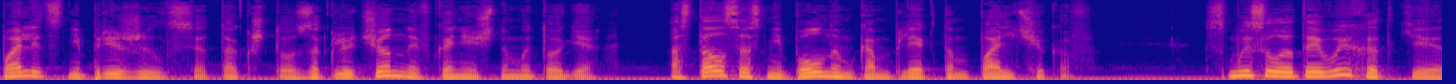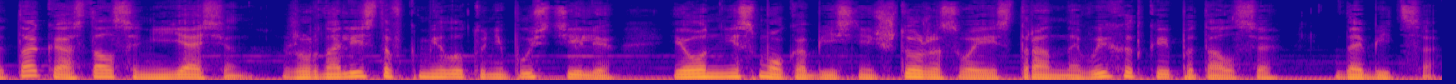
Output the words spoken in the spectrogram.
Палец не прижился, так что заключенный в конечном итоге – остался с неполным комплектом пальчиков. Смысл этой выходки так и остался неясен. Журналистов к Милоту не пустили, и он не смог объяснить, что же своей странной выходкой пытался добиться.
